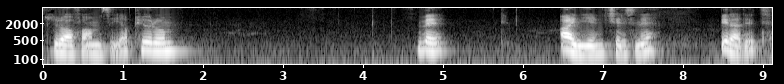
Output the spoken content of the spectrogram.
zürafamızı yapıyorum. Ve aynı yerin içerisine bir adet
